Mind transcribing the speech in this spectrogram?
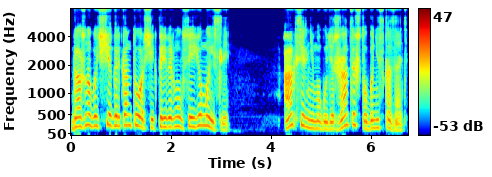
Должно быть, щеголь-конторщик перевернул все ее мысли. Аксель не мог удержаться, чтобы не сказать.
